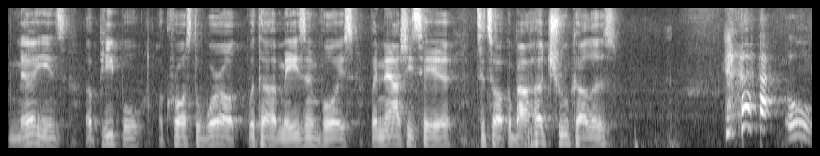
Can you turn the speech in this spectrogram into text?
millions of people across the world with her amazing voice, but now she's here to talk about her true colors. Ooh,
